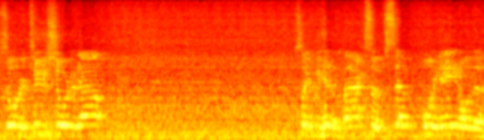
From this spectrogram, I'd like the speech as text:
cylinder two shorted out. Looks like we hit a max of 7.8 on the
